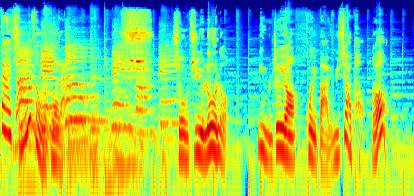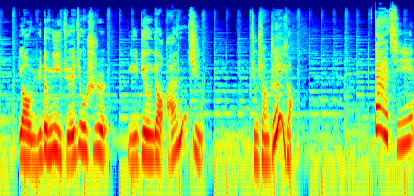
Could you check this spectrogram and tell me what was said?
大奇走了过来，小趣、乐乐，你们这样会把鱼吓跑的。钓鱼的秘诀就是一定要安静，就像这样。大奇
